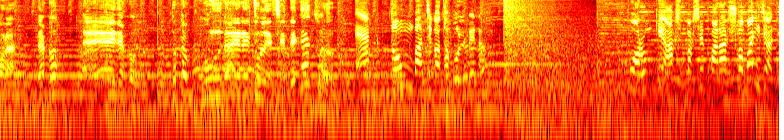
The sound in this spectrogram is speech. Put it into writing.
দেখো না দেখো, এই দেখো, দুটো গুন্ডা এনে তুলেছে, দেখেছ? একদম বাজে কথা বলবে না। পরমকে আশপাশে পাড়ার সবাই জানে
